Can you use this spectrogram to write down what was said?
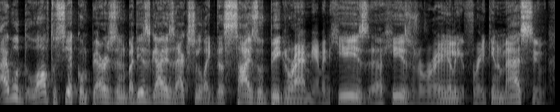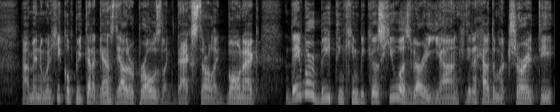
I would love to see a comparison, but this guy is actually like the size of Big Ramy. I mean, he's uh, he's really freaking massive. I mean, when he competed against the other pros like Dexter, like Bonac, they were beating him because he was very young, he didn't have the maturity,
